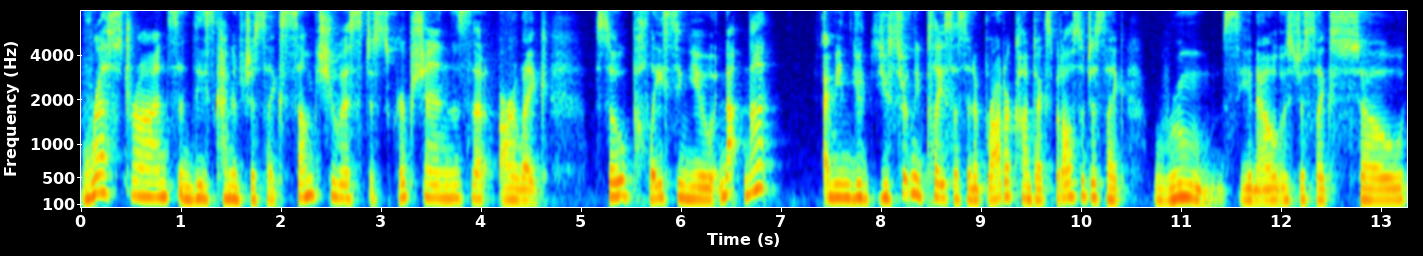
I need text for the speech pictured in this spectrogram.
restaurants and these kind of just like sumptuous descriptions that are like so placing you not not I mean, you you certainly place us in a broader context, but also just like rooms, you know, it was just like so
